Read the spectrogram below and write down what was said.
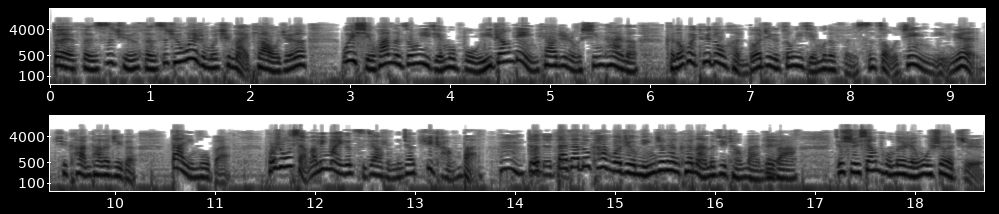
对粉丝群，粉丝群为什么去买票？我觉得为喜欢的综艺节目补一张电影票这种心态呢，可能会推动很多这个综艺节目的粉丝走进影院去看他的这个大荧幕版。同时，我想到另外一个词叫什么？叫剧场版。嗯，对对对，大家都看过这个《名侦探柯南》的剧场版，对吧？就是相同的人物设置，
